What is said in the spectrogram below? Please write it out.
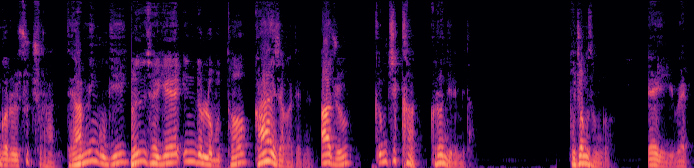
거를 수출한 대한민국이 전 세계인들로부터 가해자가 되는 아주 끔찍한 그런 일입니다. 부정선거, A, 웹,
